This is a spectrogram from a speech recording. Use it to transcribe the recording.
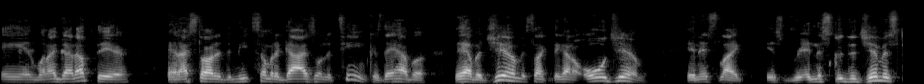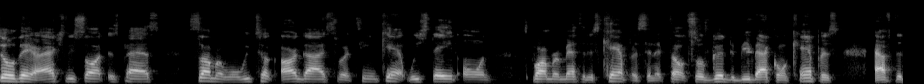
and when I got up there, and I started to meet some of the guys on the team because they have a they have a gym. It's like they got an old gym, and it's like it's and this, the gym is still there. I actually saw it this past summer when we took our guys for a team camp. We stayed on Spartanburg Methodist campus, and it felt so good to be back on campus after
